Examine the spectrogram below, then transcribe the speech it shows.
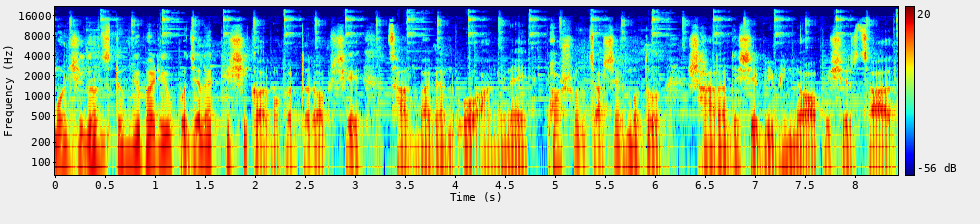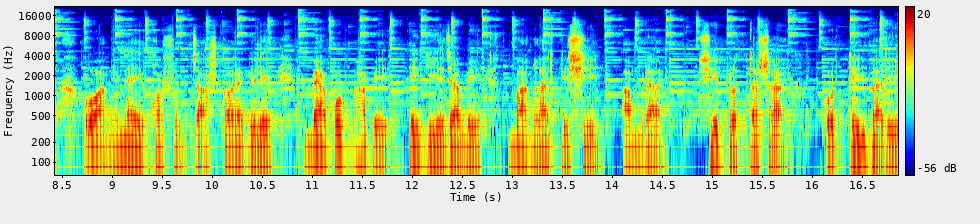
মুন্সীগঞ্জ টুঙ্গিবাড়ি উপজেলা কৃষি কর্মকর্তার অফিসে ছাদ বাগান ও আঙিনায় ফসল চাষের মতো সারা দেশে বিভিন্ন অফিসের ছাদ ও আঙিনায় ফসল চাষ করা গেলে ব্যাপকভাবে এগিয়ে যাবে বাংলার কৃষি। আমরা সেই প্রত্যাশা করতেই পারি।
